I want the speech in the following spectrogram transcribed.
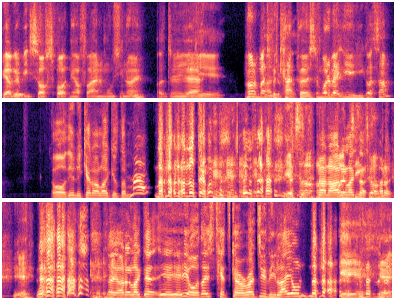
Yeah, I've got a big soft spot now for animals, you know. I do. Uh, yeah. Not much of a cat person. What about you? You got some? Oh, the only cat I like is the meow. No, no, no, not that one. Yes, no, no, I don't like that. I don't, Yeah. no, I don't like that. Yeah, yeah, yeah. Oh, those cats go right to the lion. no, no, Yeah, yeah, yeah.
